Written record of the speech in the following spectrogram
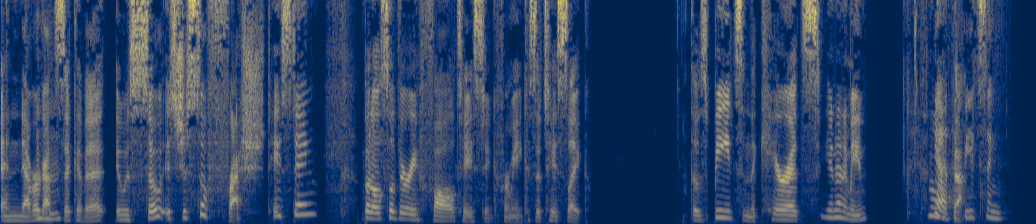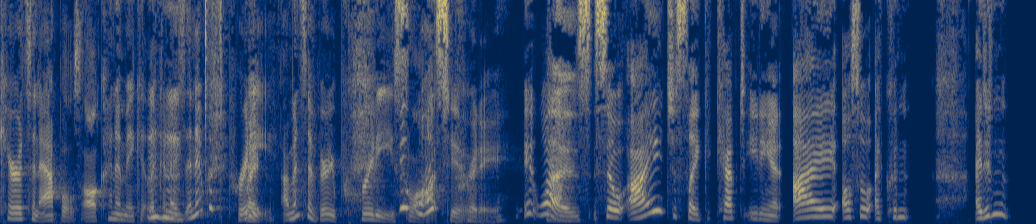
and never got mm-hmm. sick of it. It was so, it's just so fresh tasting, but also very fall tasting for me because it tastes like those beets and the carrots. You know what I mean? Yeah, like the that. beets and carrots and apples all kind of make it like a nice, and it was pretty. Right. I mean, it's a very pretty It slaw was too. pretty. It was. So I just like kept eating it. I also I couldn't I didn't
